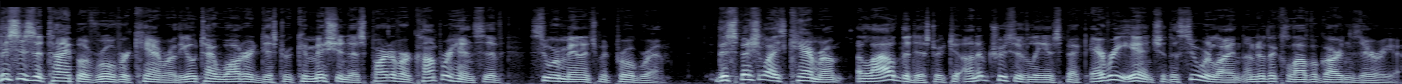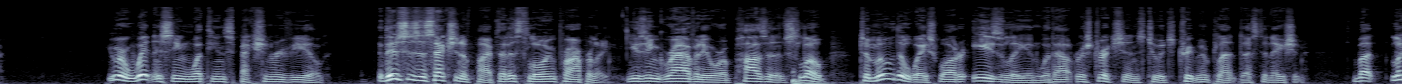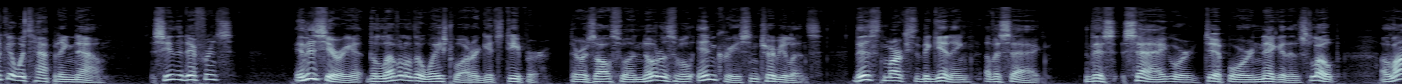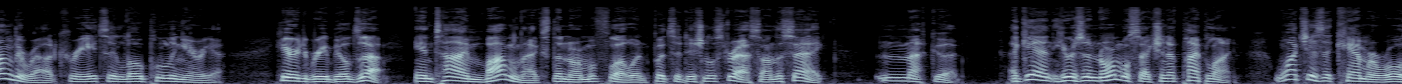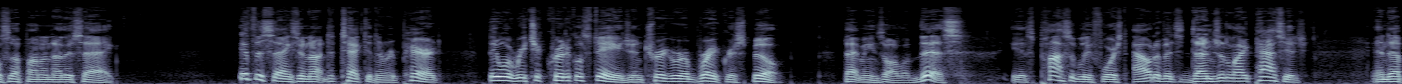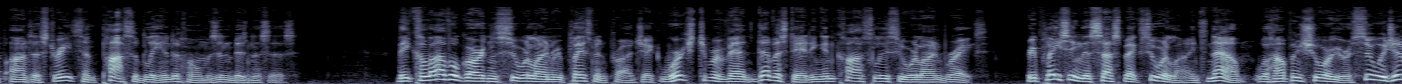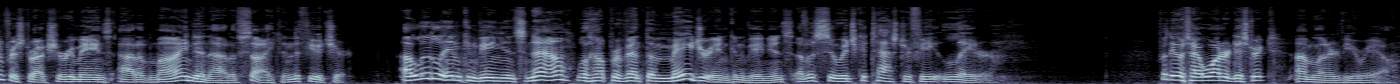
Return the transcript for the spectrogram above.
This is a type of rover camera the Otay Water District commissioned as part of our comprehensive sewer management program. This specialized camera allowed the district to unobtrusively inspect every inch of the sewer line under the Calavo Gardens area. You are witnessing what the inspection revealed. This is a section of pipe that is flowing properly, using gravity or a positive slope to move the wastewater easily and without restrictions to its treatment plant destination. But look at what's happening now. See the difference? In this area, the level of the wastewater gets deeper. There is also a noticeable increase in turbulence. This marks the beginning of a sag. This sag, or dip, or negative slope, along the route creates a low pooling area. Here, debris builds up. In time, bottlenecks the normal flow and puts additional stress on the sag. Not good. Again, here is a normal section of pipeline. Watch as the camera rolls up on another sag. If the sags are not detected and repaired, they will reach a critical stage and trigger a break or spill. That means all of this is possibly forced out of its dungeon like passage and up onto streets and possibly into homes and businesses. The Calavo Gardens Sewer Line Replacement Project works to prevent devastating and costly sewer line breaks. Replacing the suspect sewer lines now will help ensure your sewage infrastructure remains out of mind and out of sight in the future. A little inconvenience now will help prevent the major inconvenience of a sewage catastrophe later. For the Otay Water District, I'm Leonard Villarreal.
